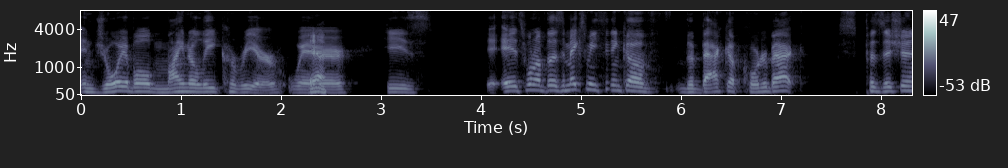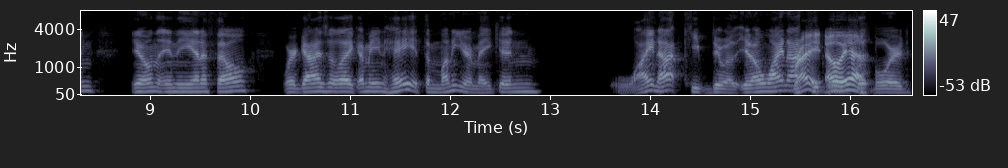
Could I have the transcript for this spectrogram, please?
enjoyable minor league career where yeah. he's it's one of those it makes me think of the backup quarterback position, you know, in the, in the NFL where guys are like, I mean, hey, at the money you're making, why not keep doing it? You know, why not right. oh, yeah. clipboard?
